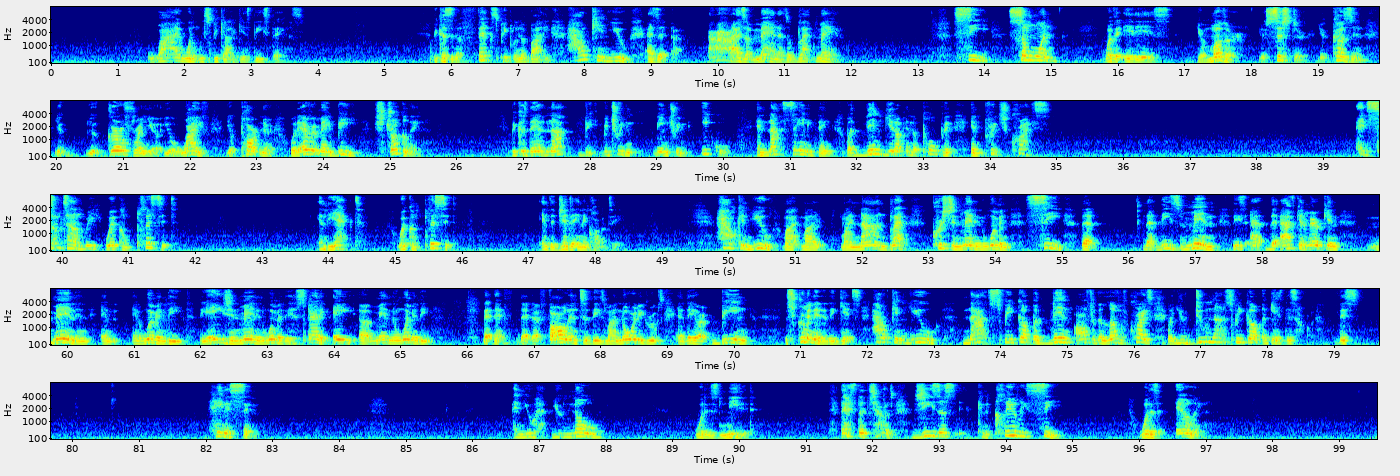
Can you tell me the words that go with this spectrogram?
Why wouldn't we speak out against these things? Because it affects people in the body. How can you, as a ah, as a man, as a black man, see someone, whether it is your mother, your sister, your cousin, your your girlfriend, your, your wife, your partner, whatever it may be, struggling because they're not be, be treating, being treated equal and not say anything, but then get up in the pulpit and preach Christ. And sometimes we, we're complicit in the act. We're complicit in the gender inequality. How can you, my my my non-black Christian men and women, see that that these men, these the African American men and, and and women, the the Asian men and women, the Hispanic uh, men and women, the that, that that that fall into these minority groups and they are being discriminated against. How can you not speak up, but then offer the love of Christ, but you do not speak up against this this heinous sin. And you, you know what is needed. That's the challenge. Jesus can clearly see what is ailing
